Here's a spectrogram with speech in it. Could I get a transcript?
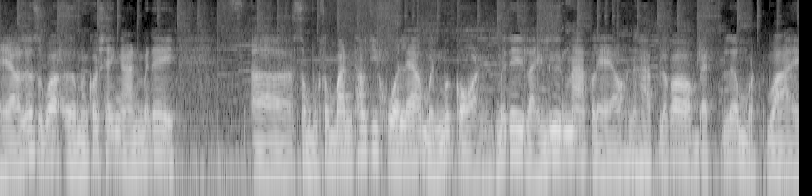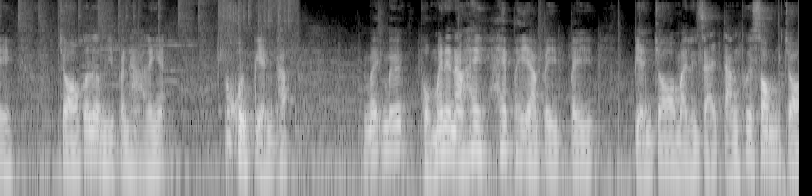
แล้วแล้วรู้สึกว่าเออมันก็ใช้งานไม่ได้สมบุกสมบันเท่าที่ควรแล้วเหมือนเมื่อก่อนไม่ได้ไหลลื่นมากแล้วนะครับ แล้วก็แบตเริ่มหมดไวจอก็เริ่มมีปัญหาอะไรเงี้ยก็ควรเปลี่ยนครับไม่ไม่ผมไม่แนะนำให้ให้พยายามไปไป เปลี่ยนจอใหม่หรือจ่ายตังค์เพื่อซ่อมจอ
